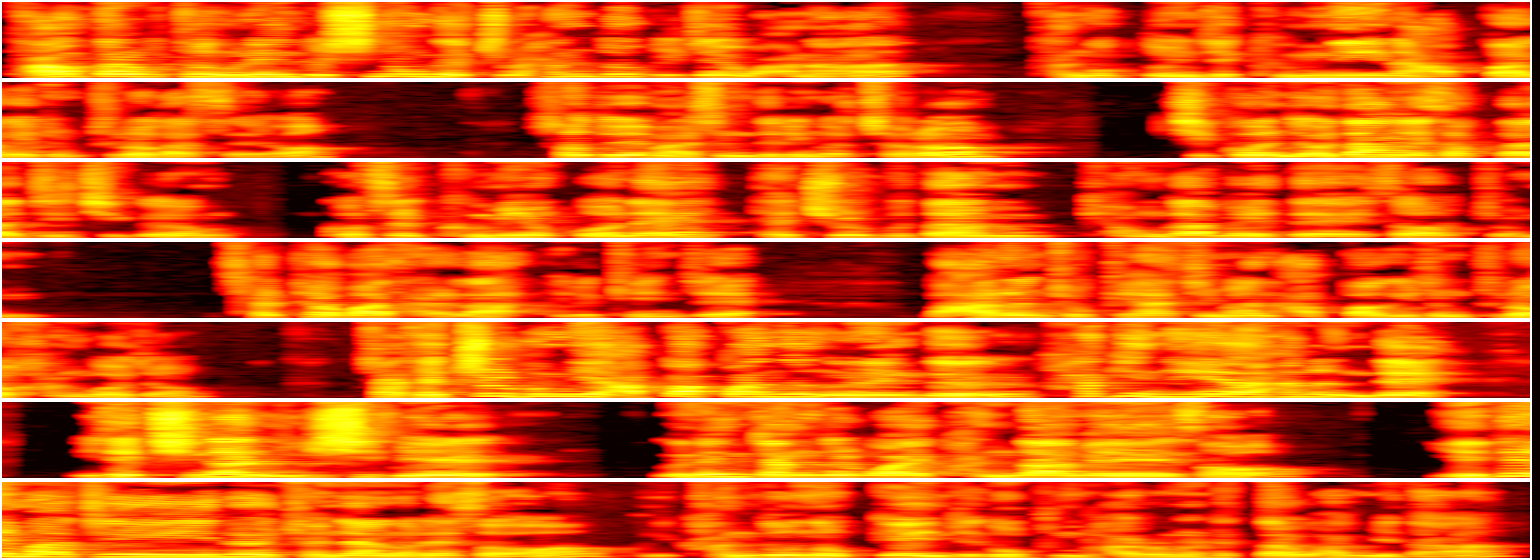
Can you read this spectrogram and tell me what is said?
다음 달부터 은행들 신용 대출 한도 규제 완화, 당국도 이제 금리나 압박에 좀 들어갔어요. 서두에 말씀드린 것처럼 집권 여당에서까지 지금 그것을 금융권의 대출 부담 경감에 대해서 좀 살펴봐 달라 이렇게 이제 말은 좋게 하지만 압박이 좀 들어간 거죠. 자 대출 금리 압박받는 은행들 하긴 해야 하는데 이제 지난 20일 은행장들과의 간담회에서 예대 마진을 겨냥을 해서 강도 높게 이제 높은 발언을 했다고 합니다.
